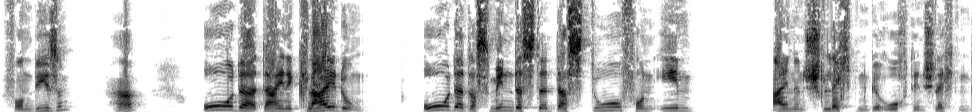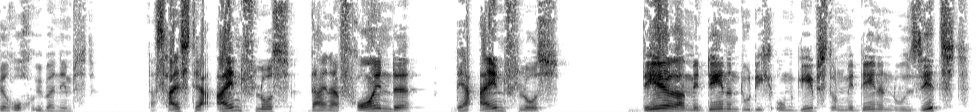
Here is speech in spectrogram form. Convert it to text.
von diesem, oder deine Kleidung, oder das Mindeste, dass du von ihm einen schlechten Geruch, den schlechten Geruch übernimmst. Das heißt, der Einfluss deiner Freunde, der Einfluss derer, mit denen du dich umgibst und mit denen du sitzt,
